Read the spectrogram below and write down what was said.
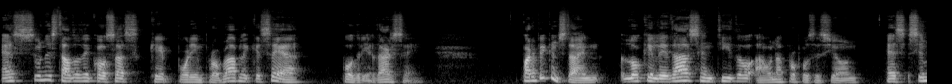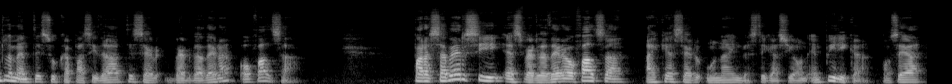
Es un estado de cosas que, por improbable que sea, podría darse. Para Wittgenstein, lo que le da sentido a una proposición es simplemente su capacidad de ser verdadera o falsa. Para saber si es verdadera o falsa, hay que hacer una investigación empírica, o sea,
